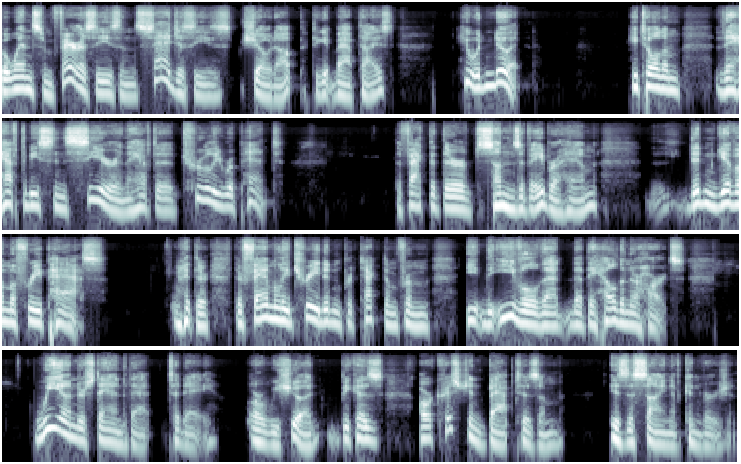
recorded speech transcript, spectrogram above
But when some Pharisees and Sadducees showed up to get baptized, he wouldn't do it. He told them they have to be sincere and they have to truly repent. The fact that they're sons of Abraham didn't give them a free pass. Right? Their their family tree didn't protect them from e- the evil that that they held in their hearts. We understand that today, or we should, because our Christian baptism is a sign of conversion.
